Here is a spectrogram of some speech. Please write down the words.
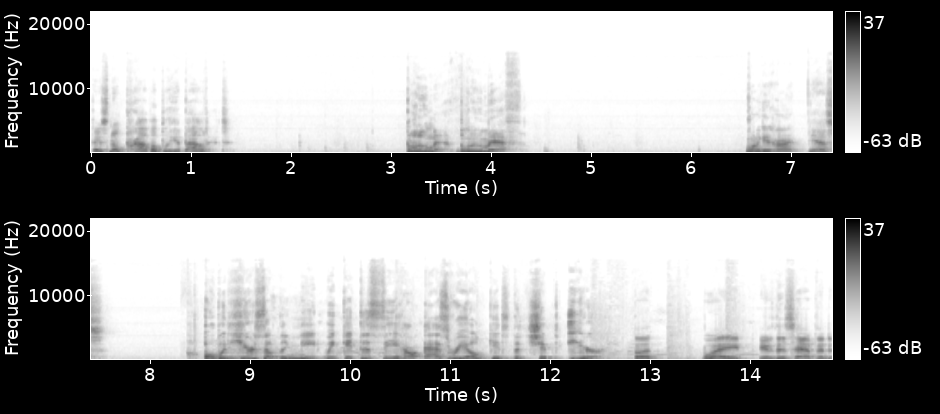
There's no probably about it. Blue meth. Blue meth. Want to get high? Yes. Oh, but here's something neat. We get to see how Azrael gets the chipped ear. But wait, if this happened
